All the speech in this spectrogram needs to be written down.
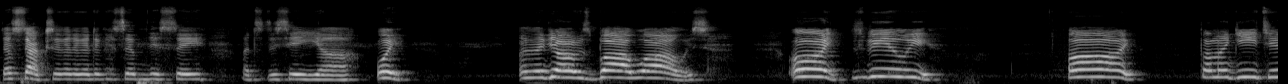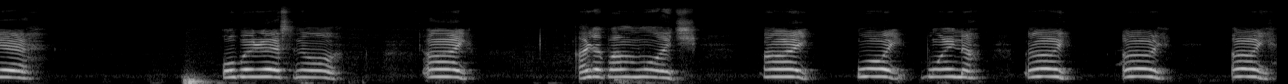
Та так, це таке таке це буде сей. А це це я. Ой. А я збавилась. Ой, сбили. Ой, помогите. Обережно. Ай, надо помочь. Ай, ой, больно. Ай, ай, ай.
